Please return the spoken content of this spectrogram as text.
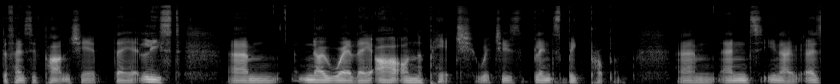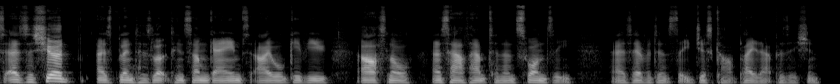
defensive partnership. They at least um, know where they are on the pitch, which is Blint's big problem. Um, and you know, as as assured as Blint has looked in some games, I will give you Arsenal and Southampton and Swansea as evidence that he just can't play that position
